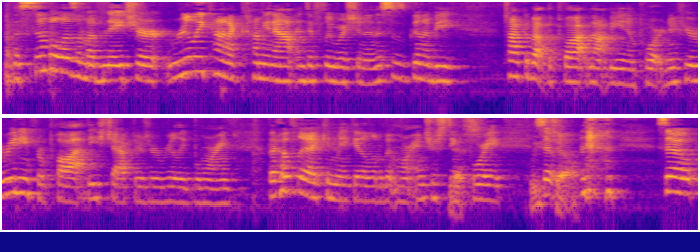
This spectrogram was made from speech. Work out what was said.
the symbolism of nature really kind of coming out into fruition. And this is going to be talk about the plot not being important. If you're reading for plot, these chapters are really boring. But hopefully, I can make it a little bit more interesting Yes. for you. Please so, tell. so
